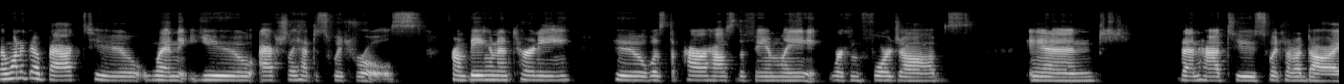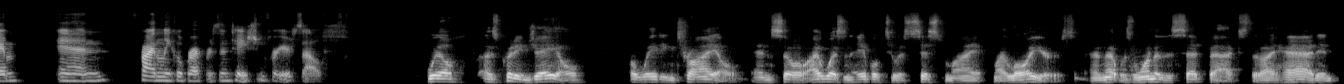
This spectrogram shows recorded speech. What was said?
I want to go back to when you actually had to switch roles from being an attorney who was the powerhouse of the family, working four jobs, and then had to switch on a dime and find legal representation for yourself. Well, I was put in jail awaiting trial. And so i wasn't able to assist my my lawyers. And that was one of the setbacks that i had in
